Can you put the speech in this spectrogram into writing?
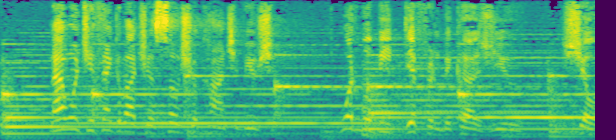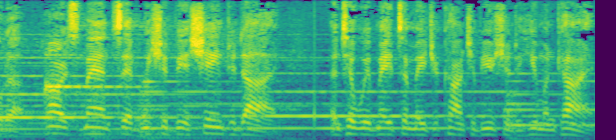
Now I want you to think about your social contribution. What will be different because you showed up? Horace Mann said we should be ashamed to die until we've made some major contribution to humankind.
